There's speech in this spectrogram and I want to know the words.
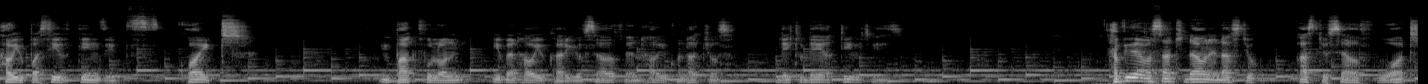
How you perceive things, it's quite impactful on even how you carry yourself and how you conduct your day to day activities. Have you ever sat down and asked, your, asked yourself, What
